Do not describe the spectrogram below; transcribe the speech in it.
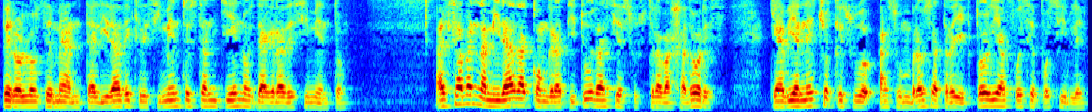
pero los de mentalidad de crecimiento están llenos de agradecimiento. Alzaban la mirada con gratitud hacia sus trabajadores, que habían hecho que su asombrosa trayectoria fuese posible.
